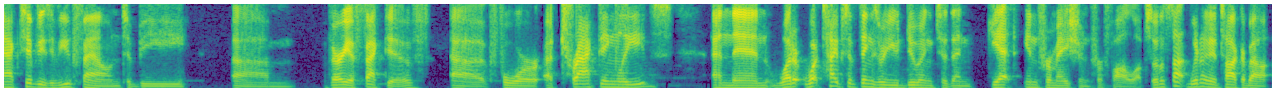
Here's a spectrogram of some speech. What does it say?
activities have you found to be um, very effective uh, for attracting leads and then what what types of things are you doing to then get information for follow-up? So let's not we don't need to talk about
